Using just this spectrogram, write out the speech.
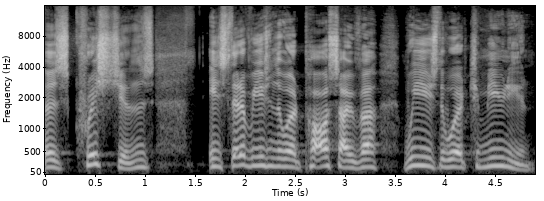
as Christians, instead of using the word Passover, we use the word communion.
